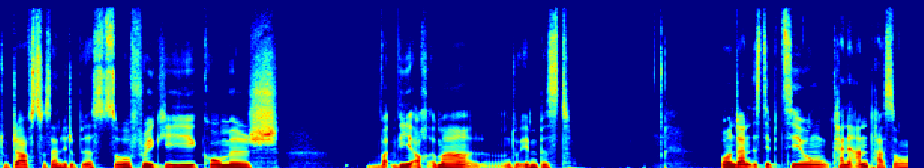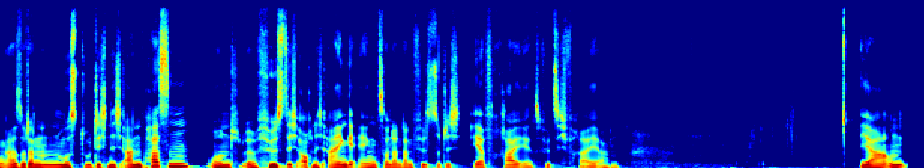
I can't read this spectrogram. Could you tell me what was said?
du darfst so sein, wie du bist, so freaky, komisch, wie auch immer du eben bist. Und dann ist die Beziehung keine Anpassung. Also dann musst du dich nicht anpassen und äh, fühlst dich auch nicht eingeengt, sondern dann fühlst du dich eher frei. Es fühlt sich frei an. Ja, und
